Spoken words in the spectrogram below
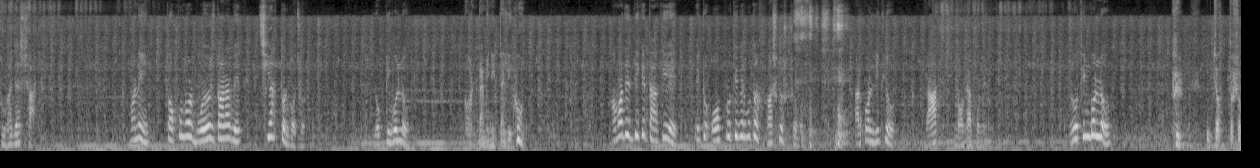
দু ষাট। মানে তখন ওর বয়স দাঁড়াবে ছিয়াত্তর বছর। লোকটি বলল, ঘণ্টা মিনিটটা লিখুন। আমাদের দিকে তাকিয়ে একটু অপ্রতিভের মতন হাসলো সুশোভন। তারপর লিখল, রাত নটা পনেরো। রথিন বলল, যত সব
